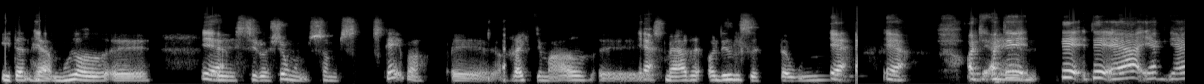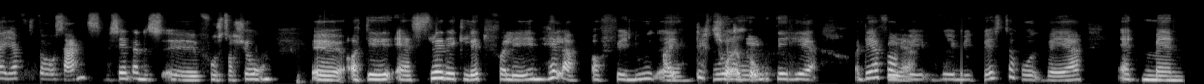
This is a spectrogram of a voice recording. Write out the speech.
i den her ja. mudrede øh, ja. øh, situation, som skaber øh, rigtig meget øh, ja. smerte og lidelse derude. Ja, ja. Og det, og det, øh. det, det er, jeg, jeg, jeg forstår sagtens patienternes øh, frustration, øh, og det er slet ikke let for lægen heller at finde ud af, Ej, det, tror jeg på. det her. Og derfor ja. vil, vil mit bedste råd være, at man,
